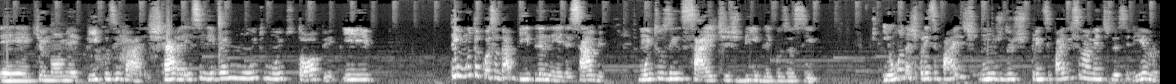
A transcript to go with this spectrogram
é, que o nome é Picos e Vales. Cara, esse livro é muito, muito top e tem muita coisa da Bíblia nele, sabe? Muitos insights bíblicos, assim. E uma das principais, um dos principais ensinamentos desse livro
